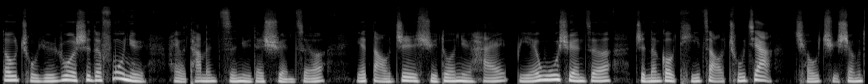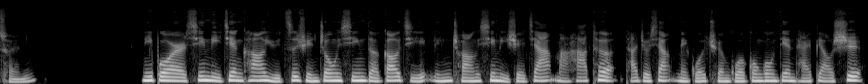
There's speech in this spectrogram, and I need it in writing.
都处于弱势的妇女还有她们子女的选择，也导致许多女孩别无选择，只能够提早出嫁求取生存。尼泊尔心理健康与咨询中心的高级临床心理学家马哈特，他就向美国全国公共电台表示，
